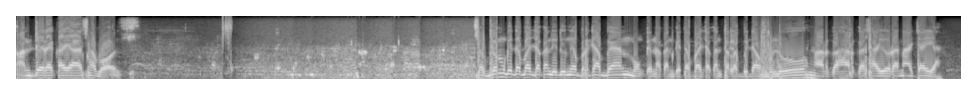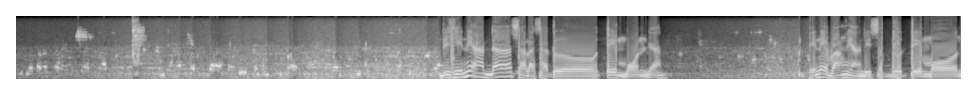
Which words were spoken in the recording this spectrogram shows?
Anti rekayasa, Bos. Sebelum kita bacakan di dunia percabean, mungkin akan kita bacakan terlebih dahulu harga-harga sayuran aja ya. Di sini ada salah satu timun ya. Ini bang yang disebut timun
